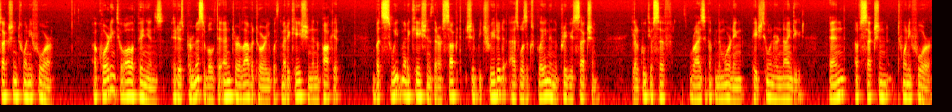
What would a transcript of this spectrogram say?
Section 24. According to all opinions, it is permissible to enter a lavatory with medication in the pocket, but sweet medications that are sucked should be treated as was explained in the previous section. Yalkut Yosef, Rising Up in the Morning, page 290. End of section 24.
